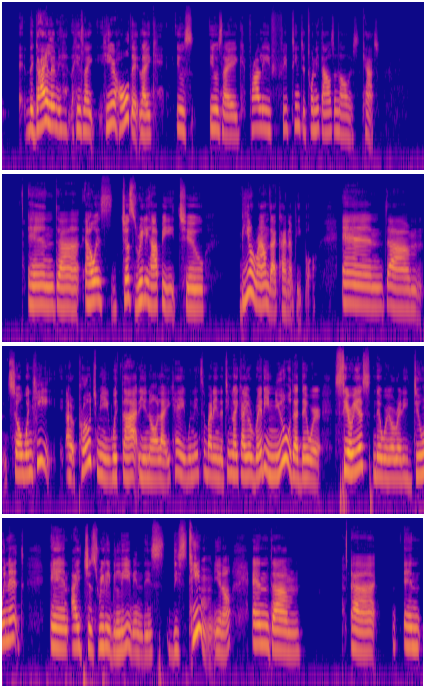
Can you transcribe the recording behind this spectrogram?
the guy let me. He's like, "Here, hold it." Like it was it was like probably fifteen to twenty thousand dollars cash. And uh, I was just really happy to be around that kind of people. And um, so when he approached me with that, you know, like, hey, we need somebody in the team, like I already knew that they were serious, they were already doing it. And I just really believe in this this team, you know, and um, uh, and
